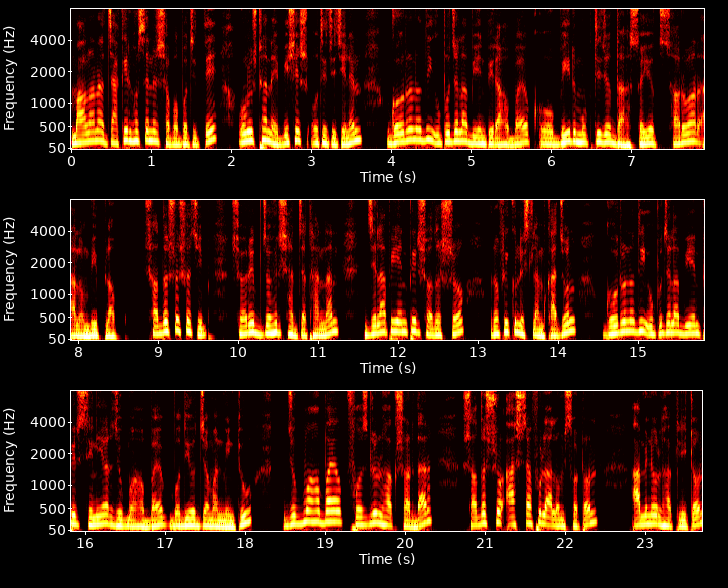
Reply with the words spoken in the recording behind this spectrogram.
মাওলানা জাকির হোসেনের সভাপতিত্বে অনুষ্ঠানে বিশেষ অতিথি ছিলেন গৌরনদী উপজেলা বিএনপির আহ্বায়ক ও বীর মুক্তিযোদ্ধা সৈয়দ সরোয়ার আলম বিপ্লব। সদস্য সচিব শরীফ জহির সাজ্জাদ হান্নান, জেলা বিএনপির সদস্য রফিকুল ইসলাম কাজল, গৌরনদী উপজেলা বিএনপির সিনিয়র যুগ্ম আহ্বায়ক বদিউজ্জামান মিন্টু, যুগ্ম আহ্বায়ক ফজলুল হক সর্দার, সদস্য আশরাফুল আলম ছোটন আমিনুল হক লিটন,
